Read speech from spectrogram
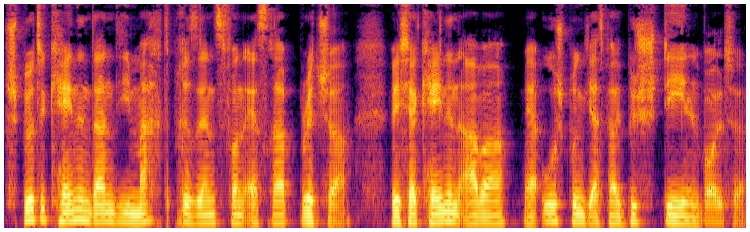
spürte Kanan dann die Machtpräsenz von Ezra Bridger, welcher Kanan aber ja, ursprünglich erstmal bestehlen wollte.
